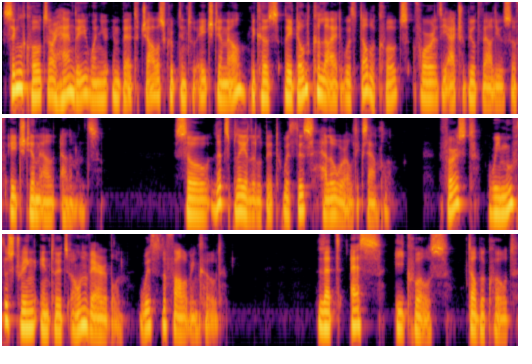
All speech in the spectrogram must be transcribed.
Single quotes are handy when you embed JavaScript into HTML because they don't collide with double quotes for the attribute values of HTML elements. So let's play a little bit with this Hello World example. First, we move the string into its own variable with the following code. Let s equals double quote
